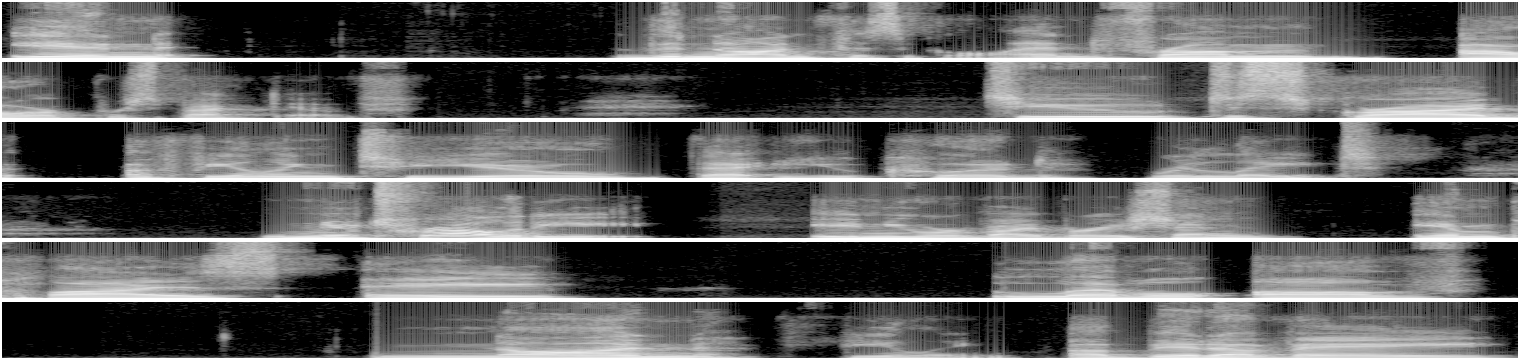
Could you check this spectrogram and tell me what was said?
In the non physical and from our perspective, to describe a feeling to you that you could relate. Neutrality in your vibration implies a level of non feeling, a bit of a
